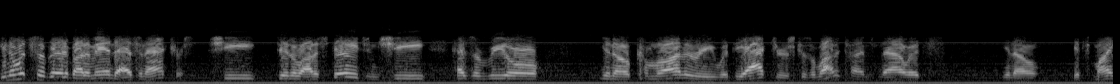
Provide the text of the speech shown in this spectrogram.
you know what's so great about Amanda as an actress? She did a lot of stage, and she has a real, you know, camaraderie with the actors. Because a lot of times now it's, you know, it's my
